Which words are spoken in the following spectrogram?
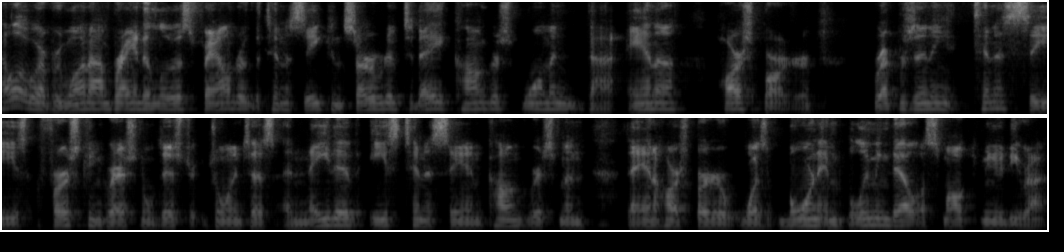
Hello, everyone. I'm Brandon Lewis, founder of the Tennessee Conservative. Today, Congresswoman Diana Harshbarger, representing Tennessee's first congressional district, joins us. A native East Tennessean Congressman, Diana Harshbarger was born in Bloomingdale, a small community right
